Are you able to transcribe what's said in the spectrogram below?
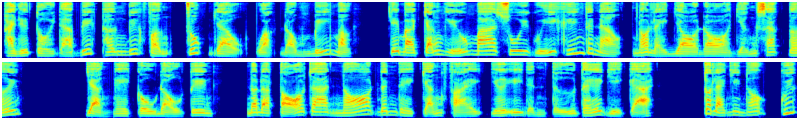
hai đứa tôi đã biết thân biết phận rút vào hoạt động bí mật, vậy mà chẳng hiểu ma xuôi quỷ khiến thế nào nó lại dò đò dẫn sát tới. Và ngay câu đầu tiên, nó đã tỏ ra nó đến đây chẳng phải với ý định tử tế gì cả. Có lẽ như nó quyết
